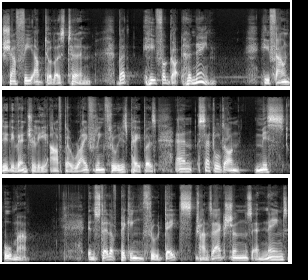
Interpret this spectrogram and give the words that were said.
Shafi Abdullah's turn. But he forgot her name. He found it eventually after rifling through his papers and settled on Miss Uma. Instead of picking through dates, transactions, and names,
